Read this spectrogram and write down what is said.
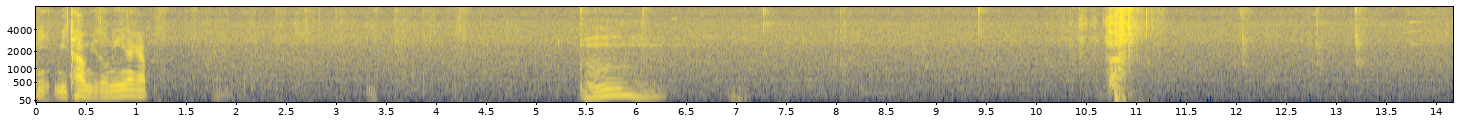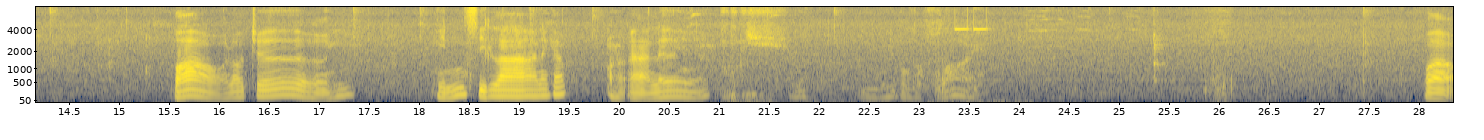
นี่มีถ้ำอยู่ตรงนี้นะครับ อืม ว้าว เราเจอ หิน ศิลานะครับอ่านเลยว้าว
